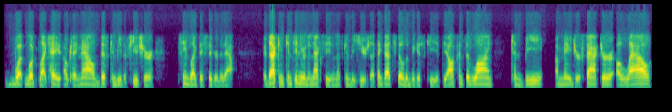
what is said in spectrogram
what looked like, hey, okay, now this can be the future. Seems like they figured it out. If that can continue in the next season, that's going to be huge. I think that's still the biggest key. If the offensive line can be a major factor. Allow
